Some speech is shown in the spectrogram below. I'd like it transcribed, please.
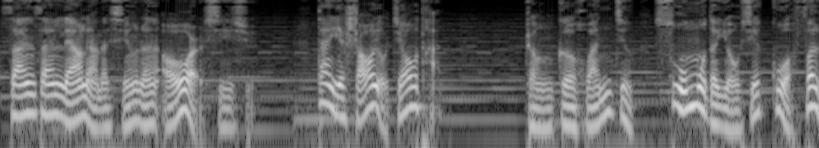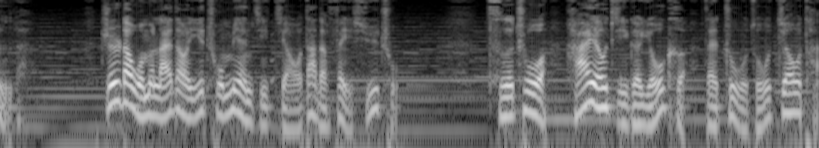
三三两两的行人偶尔唏嘘，但也少有交谈。整个环境肃穆的有些过分了。直到我们来到一处面积较大的废墟处，此处还有几个游客在驻足交谈。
